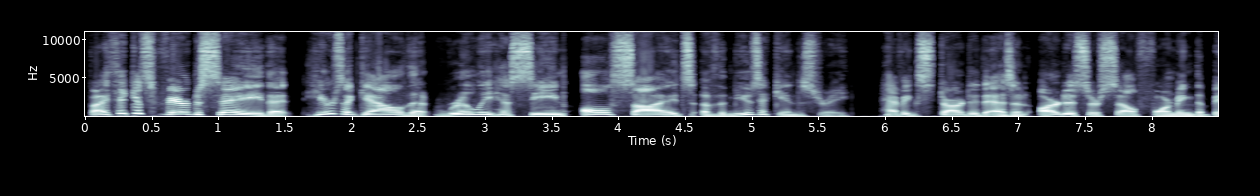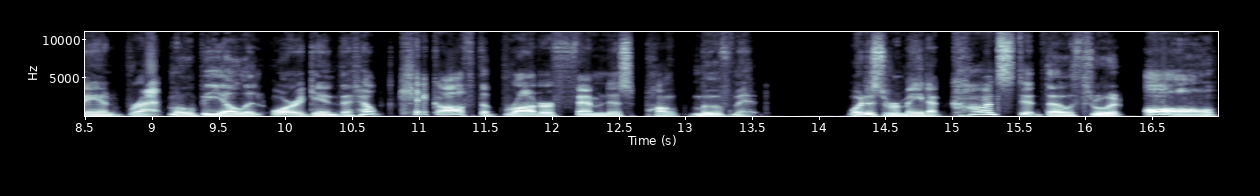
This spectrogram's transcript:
But I think it's fair to say that here's a gal that really has seen all sides of the music industry, having started as an artist herself, forming the band Bratmobile in Oregon that helped kick off the broader feminist punk movement. What has remained a constant, though, through it all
